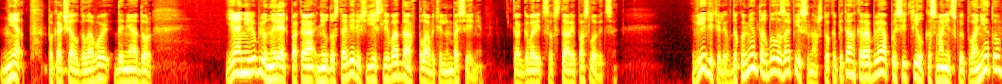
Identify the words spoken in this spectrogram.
«Нет», — покачал головой Даниадор, — «я не люблю нырять, пока не удостоверюсь, есть ли вода в плавательном бассейне, как говорится в старой пословице». Видите ли, в документах было записано, что капитан корабля посетил космонитскую планету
